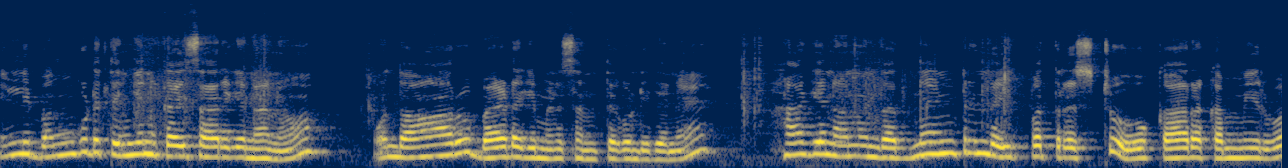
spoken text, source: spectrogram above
ಇಲ್ಲಿ ಬಂಗುಡ ತೆಂಗಿನಕಾಯಿ ಸಾರಿಗೆ ನಾನು ಒಂದು ಆರು ಬ್ಯಾಡಗಿ ಮೆಣಸನ್ನು ತಗೊಂಡಿದ್ದೇನೆ. ಹಾಗೆ ನಾನು ಒಂದು ಹದಿನೆಂಟರಿಂದ ಇಪ್ಪತ್ತರಷ್ಟು ಖಾರ ಕಮ್ಮಿ ಇರುವ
